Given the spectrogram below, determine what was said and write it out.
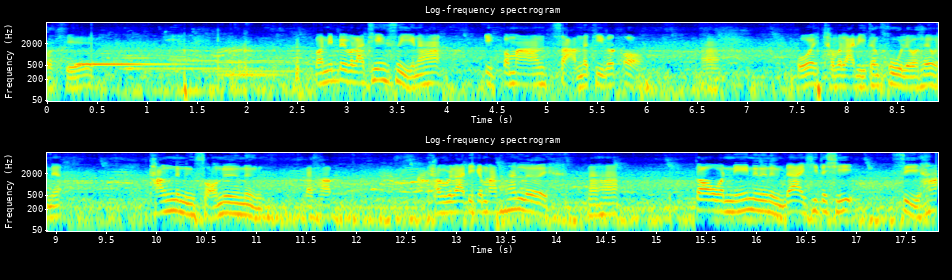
โอเค ตอนนี้เป็นเวลาเที่ยงสี่นะฮะ อีกประมาณสามนาทีรถออกอ่าโอ้ยทำเวลาดีทั้งคู่เลยวะเฮ้ยวันเนี้ย ทั้งหนึ่งหนึ่งสองหนึ่งหนึ่งนะครับทำเวลาดีกันมาทั้งนั้นเลยนะฮะก็วันนี้หนึ่งหนึ่งได้ฮิตาชิสี่ห้า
